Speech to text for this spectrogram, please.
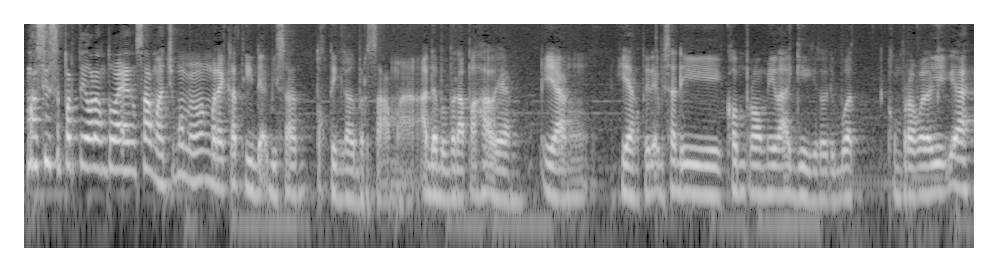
masih seperti orang tua yang sama cuma memang mereka tidak bisa untuk tinggal bersama ada beberapa hal yang yang yang tidak bisa dikompromi lagi gitu dibuat kompromi lagi? Ya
